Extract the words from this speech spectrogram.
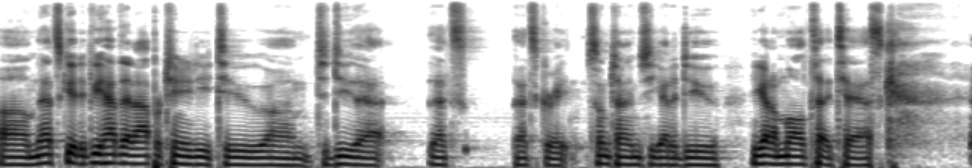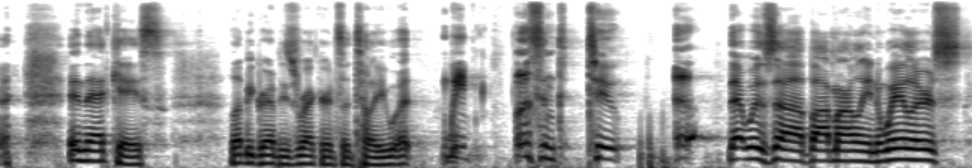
um, that's good. If you have that opportunity to um, to do that, that's that's great. Sometimes you got to do you got to multitask. In that case, let me grab these records and tell you what we listened to. Uh, that was uh, Bob Marley and the Wailers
